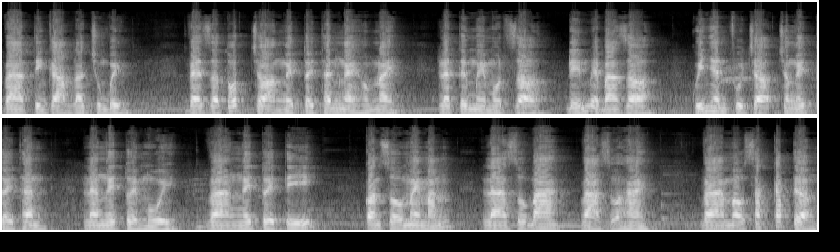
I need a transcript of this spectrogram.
và tình cảm là trung bình. Về giờ tốt cho người tuổi thân ngày hôm nay là từ 11 giờ đến 13 giờ. Quý nhân phù trợ cho người tuổi thân là người tuổi mùi và người tuổi tý. Con số may mắn là số 3 và số 2. Và màu sắc cắt tường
